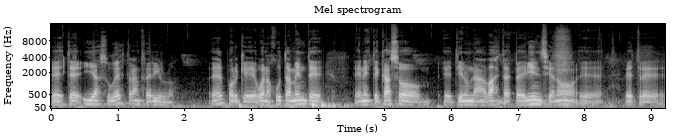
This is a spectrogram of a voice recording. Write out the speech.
Este, y a su vez transferirlo. ¿eh? Porque, bueno, justamente en este caso tiene una vasta experiencia, ¿no? Eh, este,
